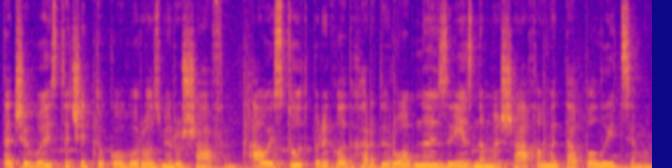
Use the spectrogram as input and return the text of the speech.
та чи вистачить такого розміру шафи. А ось тут приклад гардеробної з різними шафами та полицями.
